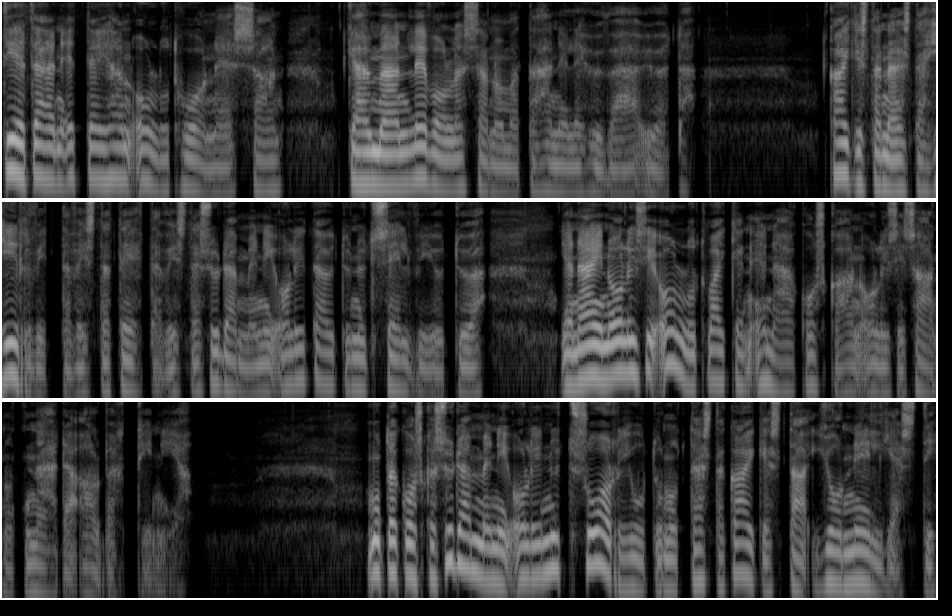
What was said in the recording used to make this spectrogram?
Tietäen, ettei hän ollut huoneessaan, käymään levolle sanomatta hänelle hyvää yötä. Kaikista näistä hirvittävistä tehtävistä sydämeni oli täytynyt selviytyä, ja näin olisi ollut, vaikken enää koskaan olisi saanut nähdä Albertinia. Mutta koska sydämeni oli nyt suoriutunut tästä kaikesta jo neljästi,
